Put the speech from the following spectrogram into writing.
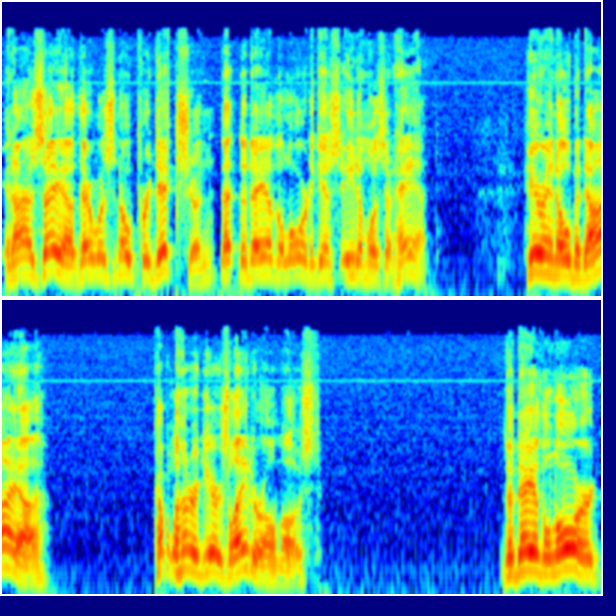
in Isaiah, there was no prediction that the day of the Lord against Edom was at hand. Here in Obadiah, a couple of hundred years later almost, the day of the Lord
